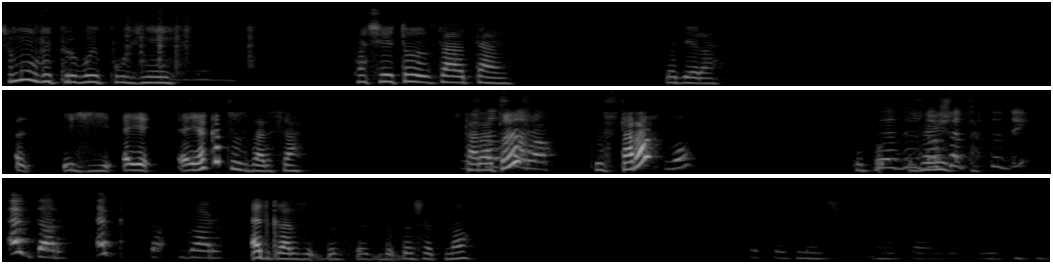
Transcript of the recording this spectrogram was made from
Czemu wypróbuj później? Patrzcie, to za ten. Zabiera. Ej, ej, jaka to jest wersja? Stara to jest? Stara. To jest stara? No. To po, Wtedy zanim- doszedł wtedy Egdar. Egdar. Edgar z- doszedł, do- doszedł, no. Jesteś myć. Mów tam do swoich widzów.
